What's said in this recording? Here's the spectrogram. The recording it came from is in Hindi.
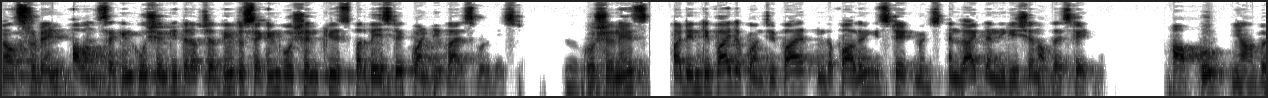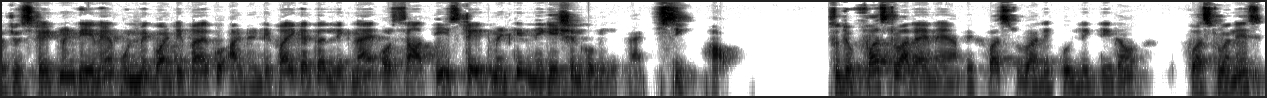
नाउ स्टूडेंट अब हम सेकंड क्वेश्चन की तरफ़ चलते हैं। तो सेकंड क्वेश्चन किस पर बेस्ड है? क्वांटिफायर्स पर based question is identify the quantifier in the following statements and write the negation of the statement आपको यहाँ पर जो स्टेटमेंट दिए हुए हैं, उनमें क्वांटिफायर को आइडेंटिफाई कर लिखना है और साथ ही स्टेटमेंट के नेगेशन को भी लिखना है। सी हाउ सो जो फ़र्स्ट वाला है, मैं यहाँ पे फ़र्स्ट वाले को लिख देता हूँ। First one is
